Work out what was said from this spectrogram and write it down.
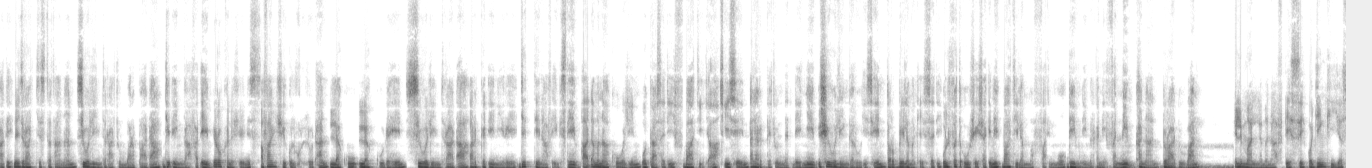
jiraate na jiraachista taanaan si waliin jiraachuun barbaadaa jedheen gaafadhe yeroo kana isheenis afaan ishee qulqulluudhaan lakuu lakkuu daheen si waliin jiraadhaa arga dheeniiree jetteenaaf deebiste haadha manaa koo waliin waggaa sadiif baatii ja'a ciiseen dhala argachuu hin dandeenye ishee waliin garuu ciiseen torbee lama keessatti ulfa ta'uu ishee shakine baatii lammaffaat immoo deemnee mirkaneeffanne kanaan duraa duubaan Ilmaan lama naaf deesse hojiin kiyyas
